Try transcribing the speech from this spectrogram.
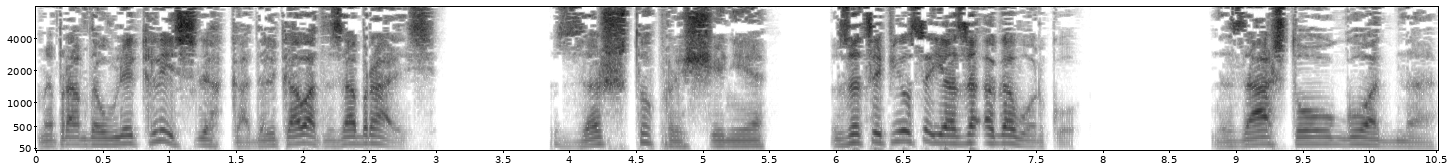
Мы, правда, увлеклись слегка, далековато забрались. — За что прощение? Зацепился я за оговорку. — За что угодно.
